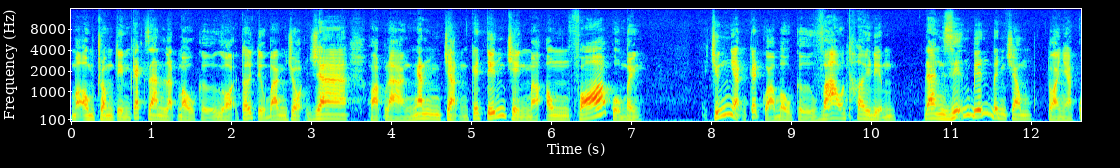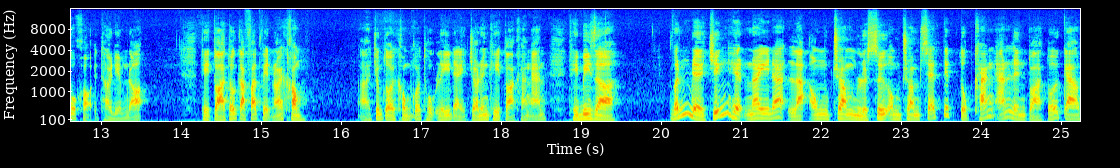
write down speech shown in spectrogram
mà ông Trump tìm cách gian lận bầu cử gọi tới tiểu bang Georgia hoặc là ngăn chặn cái tiến trình mà ông phó của mình chứng nhận kết quả bầu cử vào thời điểm đang diễn biến bên trong tòa nhà quốc hội thời điểm đó. Thì tòa tối cao pháp Việt nói không, à, chúng tôi không có thụ lý này cho đến khi tòa kháng án. Thì bây giờ vấn đề chính hiện nay đó là ông Trump, luật sư ông Trump sẽ tiếp tục kháng án lên tòa tối cao.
